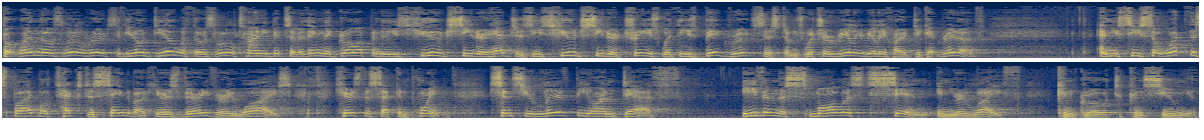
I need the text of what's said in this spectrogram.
But when those little roots, if you don't deal with those little tiny bits of a thing, they grow up into these huge cedar hedges, these huge cedar trees with these big root systems, which are really really hard to get rid of. And you see, so what this Bible text is saying about here is very very wise. Here's the second point: since you live beyond death, even the smallest sin in your life can grow to consume you.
